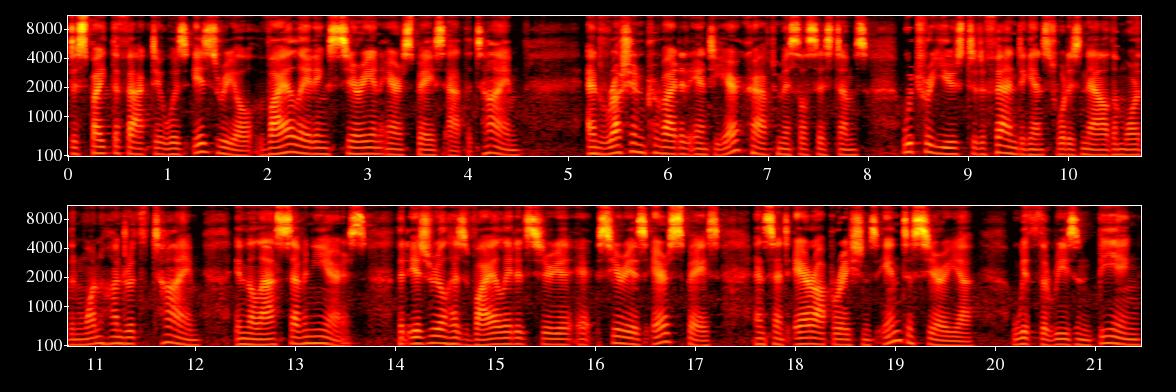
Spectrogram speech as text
despite the fact it was Israel violating Syrian airspace at the time, and Russian-provided anti-aircraft missile systems, which were used to defend against what is now the more than 100th time in the last seven years that Israel has violated Syria, Syria's airspace and sent air operations into Syria, with the reason being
